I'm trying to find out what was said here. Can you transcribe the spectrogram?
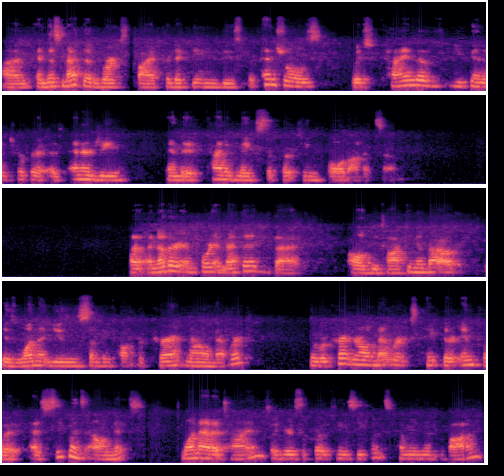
Um, and this method works by predicting these potentials, which kind of you can interpret as energy, and it kind of makes the protein fold on its own. Uh, another important method that I'll be talking about is one that uses something called recurrent neural network. The recurrent neural networks take their input as sequence elements one at a time. So here's the protein sequence coming in at the bottom.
